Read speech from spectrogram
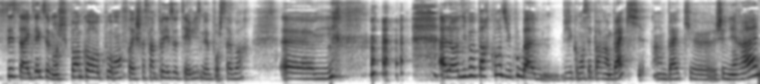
C'est ça, exactement. Je suis pas encore au courant. Faudrait que je fasse un peu d'ésotérisme pour le savoir. Euh... Alors niveau parcours, du coup, bah j'ai commencé par un bac, un bac euh, général.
